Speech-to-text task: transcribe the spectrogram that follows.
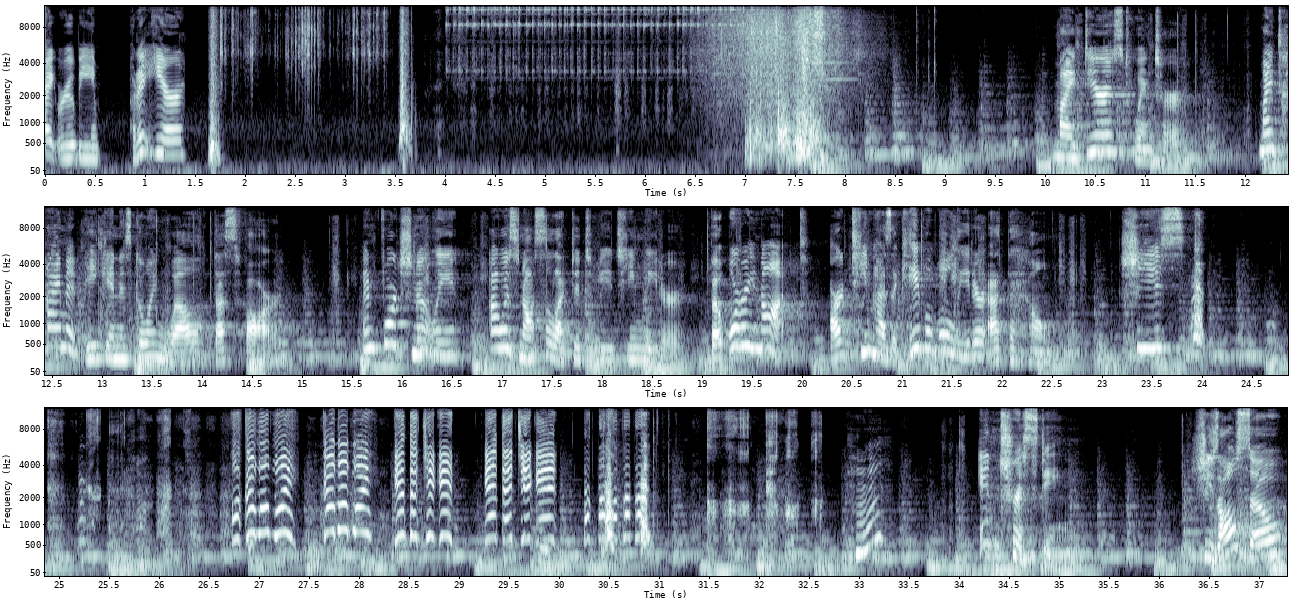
Right, Ruby. Put it here. My dearest Winter, my time at Beacon is going well thus far. Unfortunately, I was not selected to be team leader. But worry not, our team has a capable leader at the helm. She's Oh, come on, boy! Come on, boy! Get the chicken! Interesting. She's also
